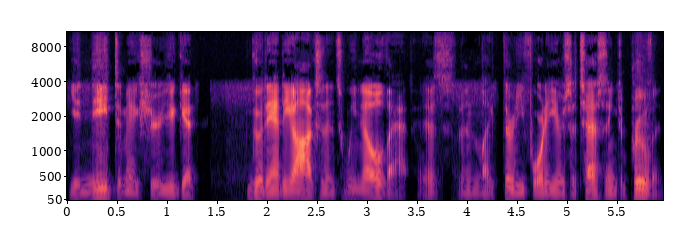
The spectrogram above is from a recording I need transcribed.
you need to make sure you get good antioxidants. We know that. It's been like 30, 40 years of testing to prove it.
